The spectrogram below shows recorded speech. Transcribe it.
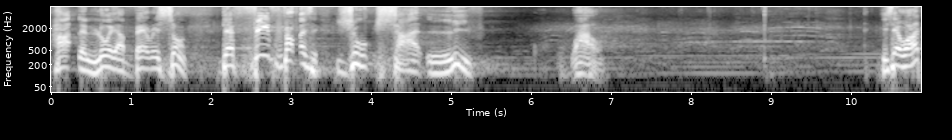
hallelujah, very soon. The fifth prophecy, you shall live. Wow. He said, What?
